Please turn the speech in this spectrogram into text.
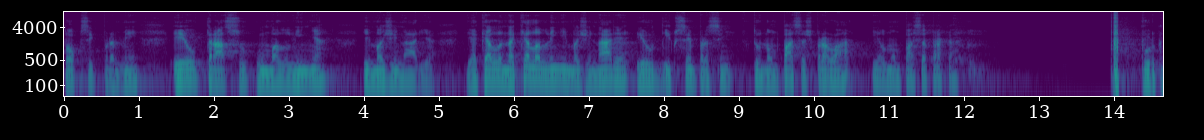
tóxico para mim, eu traço uma linha imaginária. E aquela, naquela linha imaginária eu digo sempre assim: tu não passas para lá e ele não passa para cá. Porque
